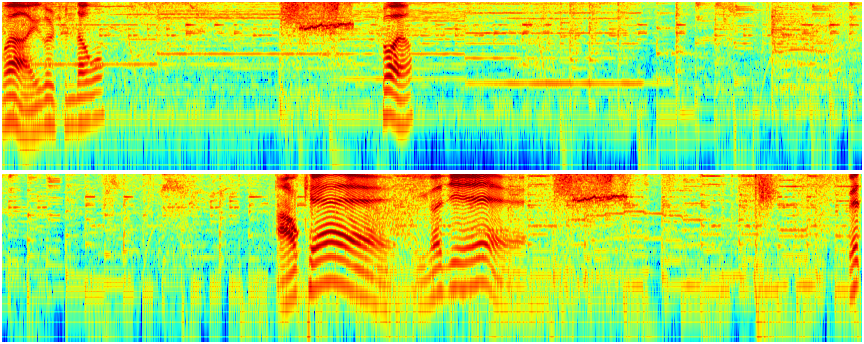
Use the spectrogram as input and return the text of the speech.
뭐야 이걸 준다고? 좋아요 아 오케이. 이거지. 끝.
